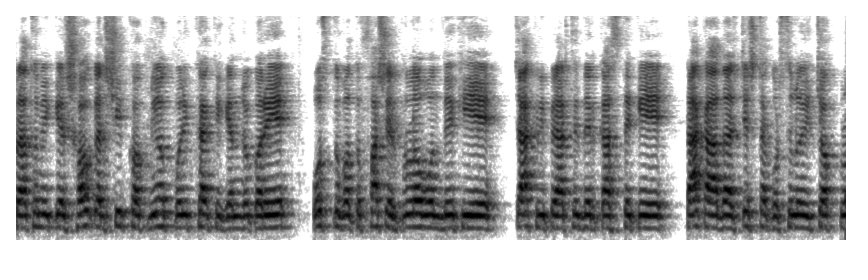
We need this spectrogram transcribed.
প্রাথমিকের সহকারী শিক্ষক নিয়োগ পরীক্ষাকে কেন্দ্র করে প্রশ্নপত্র ফাঁসের প্রলোভন দেখিয়ে চাকরি প্রার্থীদের কাছ থেকে টাকা আদায়ের চেষ্টা করছিল এই চক্র।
